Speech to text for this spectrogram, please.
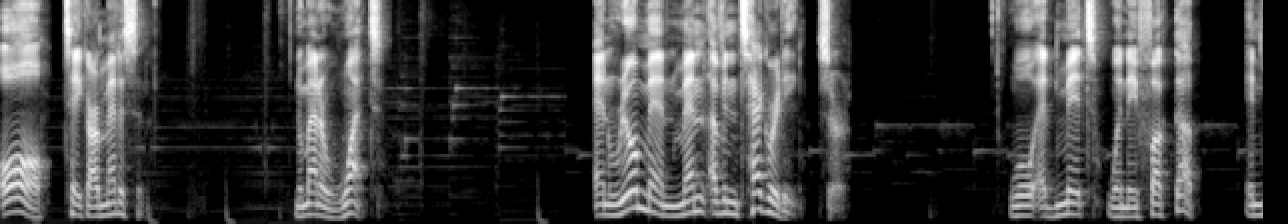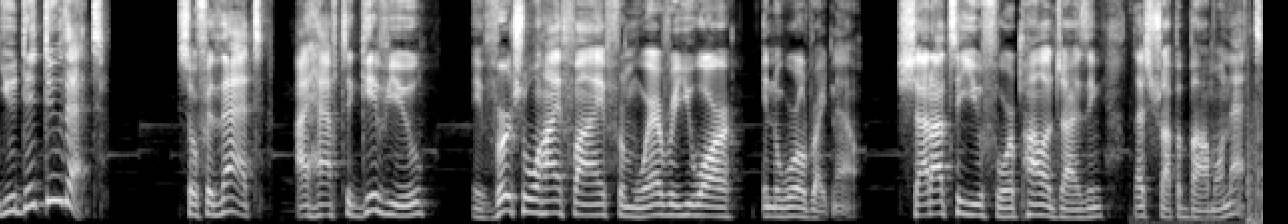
all take our medicine, no matter what. And real men, men of integrity, sir, will admit when they fucked up. And you did do that. So for that, I have to give you a virtual high five from wherever you are in the world right now. Shout out to you for apologizing. Let's drop a bomb on that.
